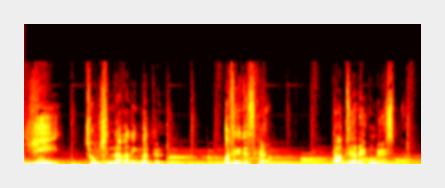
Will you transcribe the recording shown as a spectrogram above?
이 정신 나간 인간들, 어떻게 됐을까요? 다음 시간에 공개하겠습니다.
